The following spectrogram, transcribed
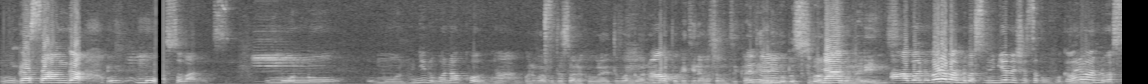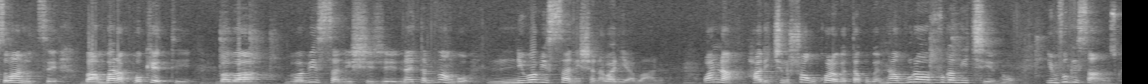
Ugasanga u- mu- asobanutse. Umuntu umuntu nyine ubona ko nta ubwo niba udasobanuka urahita uvuga ngo abantu bambara Ah. paketi n'abasobanutse kandi harimo gusobanutse Na- banarenze abantu bari abantu bas- ni byo nashatse kuvuga. Bari abantu basobanutse bambara poketi baba bisanishije. Nahita mvuga ngo nibo bisanisha na bariya bantu. Wana hari ikintu ushobora gukora agatakuga. Ntabwo uravuga nk'ikintu. Imvugo isanzwe.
